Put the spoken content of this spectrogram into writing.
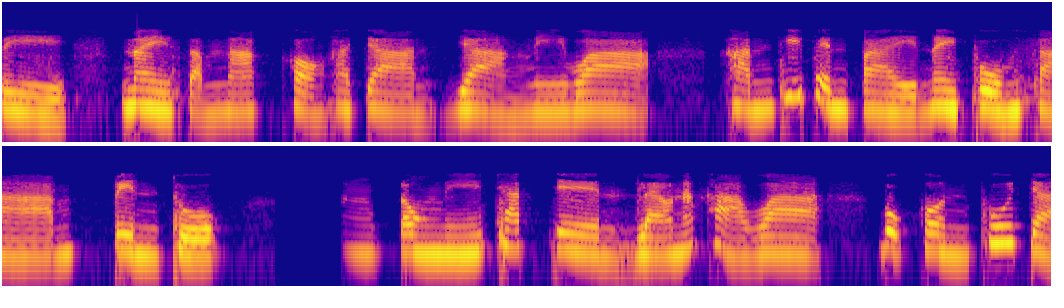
สี่ในสำนักของอาจารย์อย่างนี้ว่า ขันธ์ที่เป็นไปในภูมิสามเป็นทุกข์ตรงนี้ชัดเจนแล้วนะคะว่า บุคคลผู้จะ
